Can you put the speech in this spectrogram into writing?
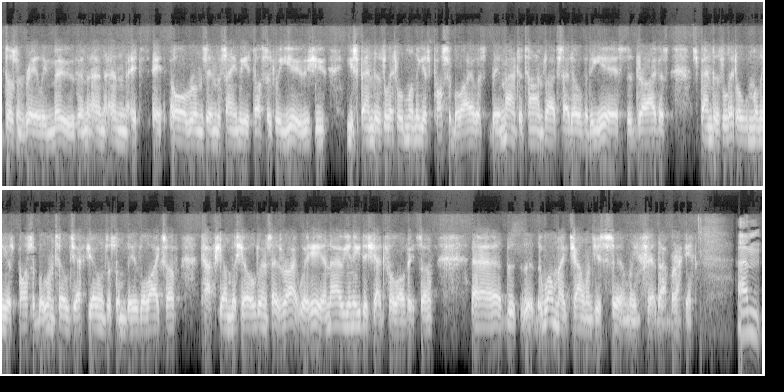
doesn't really move, and, and, and it, it all runs in the same ethos as we use. You you spend as little money as possible. I was the amount of times I've said over the years to drivers spend as little money as possible until Jeff Jones or somebody of the likes of taps you on the shoulder and says, "Right, we're here now. You need a shed full of it." So uh, the, the the one make challenges certainly fit that bracket. Um,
